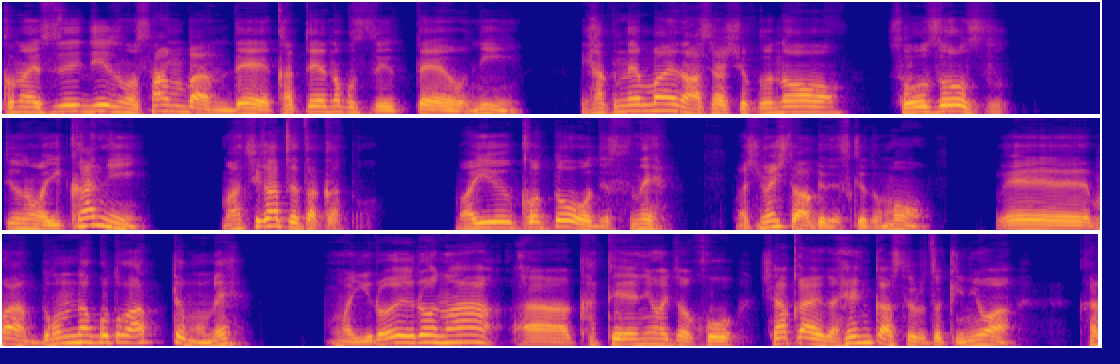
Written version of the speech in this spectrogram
この SDGs の3番で家庭のことで言ったように、100年前の朝食の創造図っていうのがいかに間違ってたかと、まあ、いうことをですね、まあ、示したわけですけども、えー、まあ、どんなことがあってもね、まあ、いろいろなあ家庭においては、こう、社会が変化するときには、必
